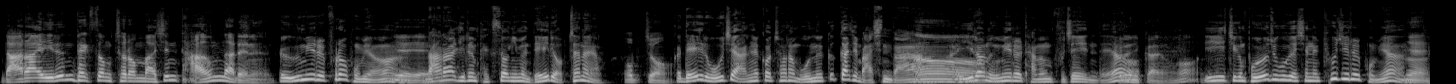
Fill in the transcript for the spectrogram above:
나라 잃은 백성처럼 마신 다음 날에는 의미를 풀어보면 예, 예. 나라 잃은 백성이면 내일이 없잖아요. 없죠. 그러니까 내일 오지 않을 것처럼 오늘 끝까지 마신다. 어. 이런 의미를 담은 부제인데요. 그러니까요. 이 네. 지금 보여주고 계시는 표지를 보면 예.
